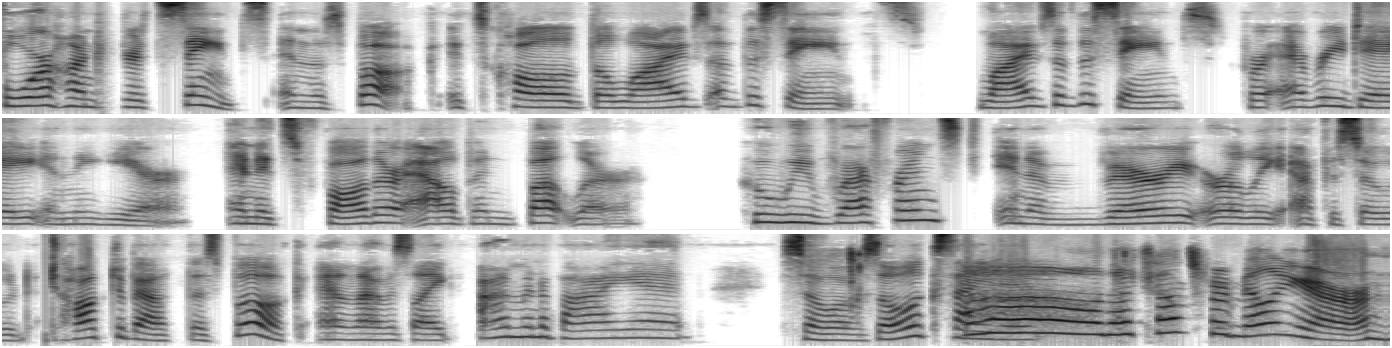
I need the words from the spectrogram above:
400 saints in this book. It's called The Lives of the Saints, Lives of the Saints for Every Day in the Year. And it's Father Alban Butler who we referenced in a very early episode, talked about this book. And I was like, I'm going to buy it. So I was all excited. Oh, that sounds familiar.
